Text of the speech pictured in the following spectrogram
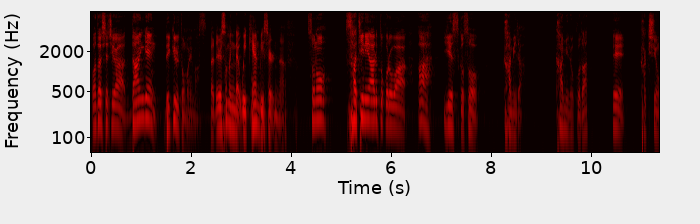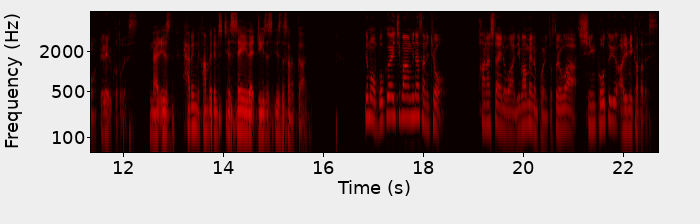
私たちが断言できると思います。その先にあるところは、ああ、イエスこそ神だ。神の子だって確信を得れることです。でも僕が一番皆さんに今日、話したいのは2番目のポイントそれは信仰という歩み方です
